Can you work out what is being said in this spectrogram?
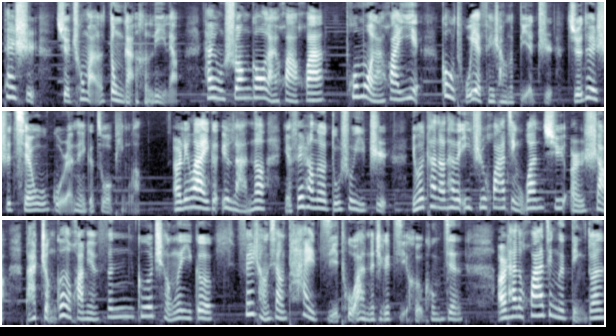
但是却充满了动感和力量。他用双钩来画花，泼墨来画叶，构图也非常的别致，绝对是前无古人的一个作品了。而另外一个玉兰呢，也非常的独树一帜。你会看到它的一枝花茎弯曲而上，把整个的画面分割成了一个非常像太极图案的这个几何空间。而它的花茎的顶端，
